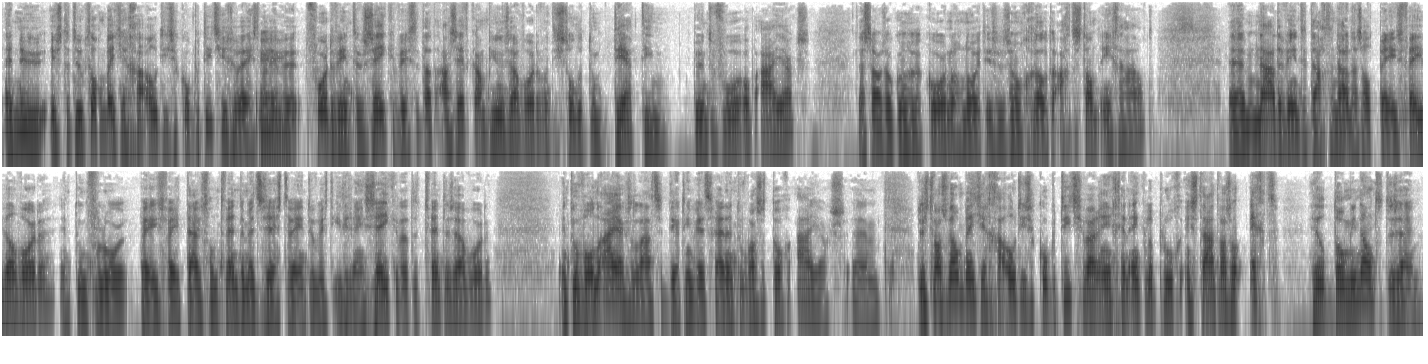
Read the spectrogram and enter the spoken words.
En nu is het natuurlijk toch een beetje een chaotische competitie geweest... waarin mm. we voor de winter zeker wisten dat AZ kampioen zou worden... want die stonden toen 13 punten voor op Ajax. Dat is trouwens ook een record. Nog nooit is er zo'n grote achterstand ingehaald. Um, na de winter dachten we, nou, dan zal het PSV wel worden. En toen verloor PSV thuis van Twente met 6-2. En toen wist iedereen zeker dat het Twente zou worden. En toen won Ajax de laatste 13 wedstrijden. En toen was het toch Ajax. Um, dus het was wel een beetje een chaotische competitie... waarin geen enkele ploeg in staat was om echt heel dominant te zijn.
